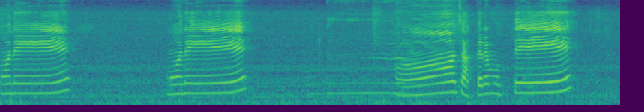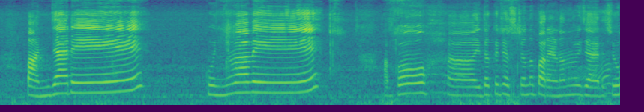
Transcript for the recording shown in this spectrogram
മോനെ? മോനെ? ചക്കരമുത്തേ പഞ്ചാരേ കുഞ്ഞുവാവേ. അപ്പോൾ ഇതൊക്കെ ജസ്റ്റ് ഒന്ന് പറയണമെന്ന് വിചാരിച്ചു.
